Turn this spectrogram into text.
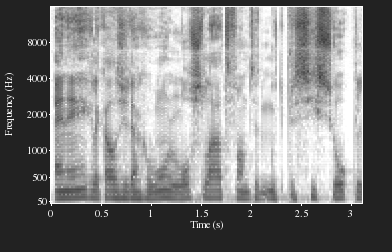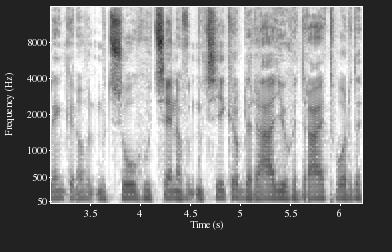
En eigenlijk als je dat gewoon loslaat van het moet precies zo klinken, of het moet zo goed zijn, of het moet zeker op de radio gedraaid worden,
